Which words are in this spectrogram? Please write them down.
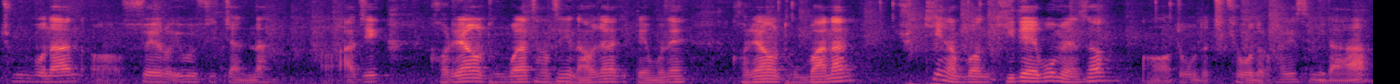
충분한 어, 수혜로 입을 수 있지 않나. 어, 아직 거래량을 동반한 상승이 나오지 않았기 때문에 거래량을 동반한 슈팅 한번 기대해 보면서 어, 조금 더 지켜보도록 하겠습니다.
